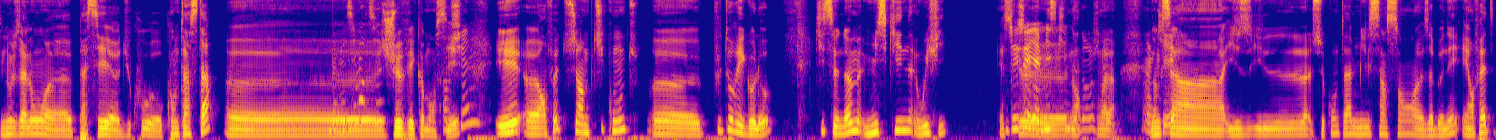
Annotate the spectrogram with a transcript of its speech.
Nous allons passer du coup au compte Insta. Bah. Je vais commencer. Enchaîne. Et en fait, c'est un petit compte plutôt rigolo qui se nomme Miskin Wi-Fi. Est-ce Déjà, que- il y a Miskin non, dedans. je- Voilà. Donc c'est un, il, il- ce compte a 1500 euh, abonnés et en fait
